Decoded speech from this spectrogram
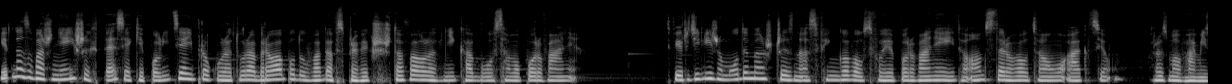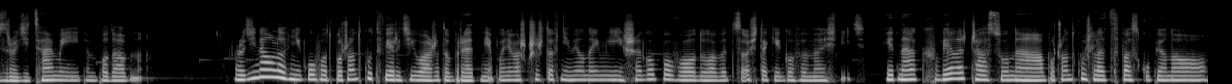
Jedna z ważniejszych tez, jakie policja i prokuratura brała pod uwagę w sprawie Krzysztofa Olewnika, było samoporwanie. Twierdzili, że młody mężczyzna sfingował swoje porwanie i to on sterował całą akcją, rozmowami z rodzicami i tym podobne. Rodzina Olewników od początku twierdziła, że to brednie, ponieważ Krzysztof nie miał najmniejszego powodu, aby coś takiego wymyślić. Jednak wiele czasu na początku śledztwa skupiono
